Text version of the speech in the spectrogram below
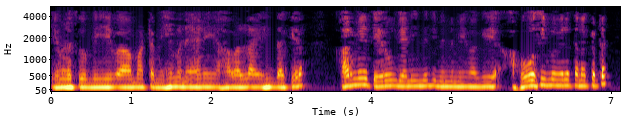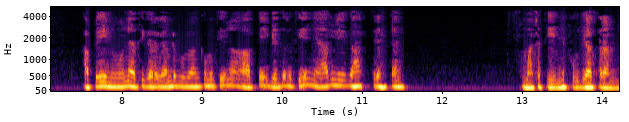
එහෙම නැතුව මේවා මට මෙහෙම නෑනේ අහවල් අය හින්දා කියලා කර්මයේ තේරුම් ගැනීමේදී මෙන්න මේ වගේ අහෝසිම වෙන තැනකට අපේ නුවණ ඇති කරගන්න පුළුවන්කම තියෙනවා. අපේ ගෙදර තියෙන ආර්ලිය ගහක් කියලා හිතන්න. මට තියෙන්නේ පූජා කරන්න.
